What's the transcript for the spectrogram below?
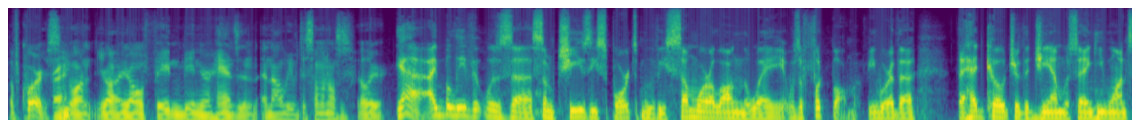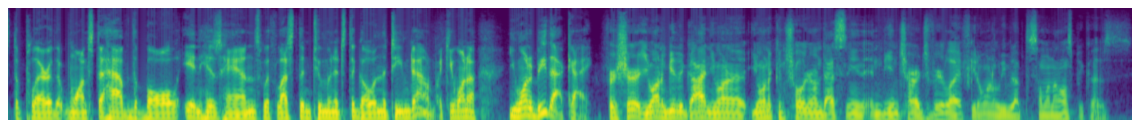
Of course, Right? you want you're on your own fate and be in your hands, and, and not leave it to someone else's failure. Yeah, I believe it was uh, some cheesy sports movie somewhere along the way. It was a football movie where the the head coach or the GM was saying he wants the player that wants to have the ball in his hands with less than two minutes to go and the team down. Like you want to you want to be that guy. For sure, you want to be the guy, and you want to you want to control your own destiny and, and be in charge of your life. You don't want to leave it up to someone else because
